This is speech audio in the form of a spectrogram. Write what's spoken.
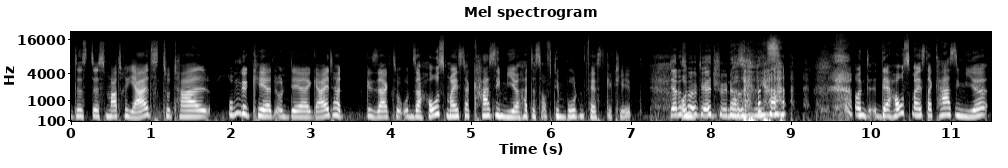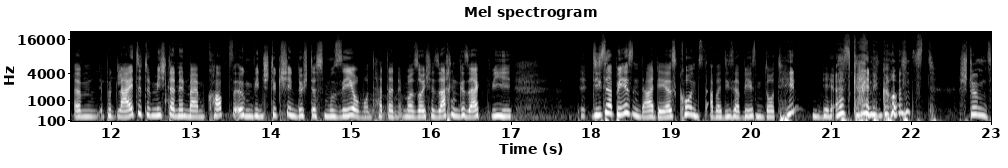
des, des Materials total umgekehrt und der Guide hat gesagt, so unser Hausmeister Kasimir hat das auf dem Boden festgeklebt. Ja, das Und- war irgendwie ein schöner Satz. Ja. Und der Hausmeister Kasimir ähm, begleitete mich dann in meinem Kopf irgendwie ein Stückchen durch das Museum und hat dann immer solche Sachen gesagt wie, dieser Besen da, der ist Kunst, aber dieser Besen dort hinten, der ist keine Kunst. Stimmt.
